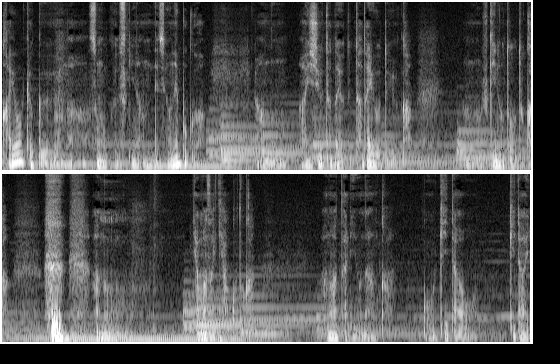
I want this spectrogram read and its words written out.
歌謡曲がすごく好きなんですよね僕は。あの哀愁漂う漂うというかあの吹きの塔とか あの山崎箱とかあの辺りのなんかこうギターをギター一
